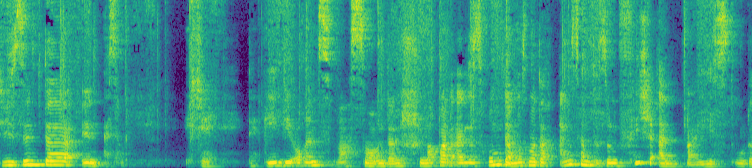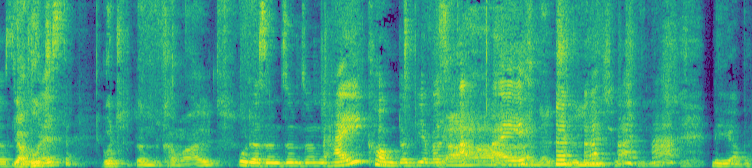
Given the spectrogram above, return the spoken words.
die sind da in, also, ich, da gehen die auch ins Wasser und dann schlappert alles rum. Da muss man doch Angst haben, dass so ein Fisch anbeißt oder so. Ja gut, weißt du? Gut, dann kann man halt. Oder so, ein- so, so ein Hai kommt und dir was Ja, abbeißt. natürlich, natürlich. ja. Nee, aber.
